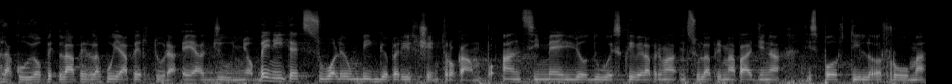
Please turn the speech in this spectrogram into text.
la cui, la, la cui apertura è a giugno. Benitez vuole un big per il centrocampo, anzi meglio due, scrive prima, sulla prima pagina di Sport il Roma.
